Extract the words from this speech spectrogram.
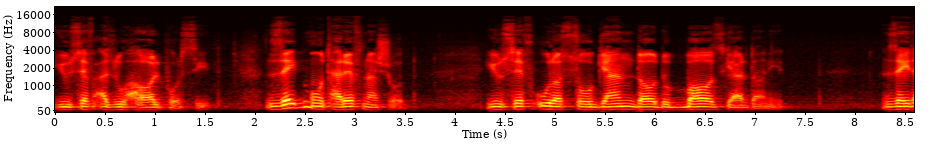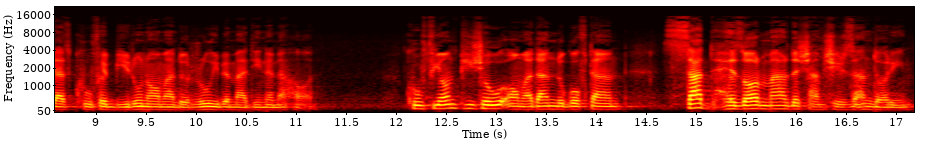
یوسف از او حال پرسید. زید معترف نشد. یوسف او را سوگند داد و بازگردانید. زید از کوفه بیرون آمد و روی به مدینه نهاد. کوفیان پیش او آمدند و گفتند صد هزار مرد شمشیرزن داریم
